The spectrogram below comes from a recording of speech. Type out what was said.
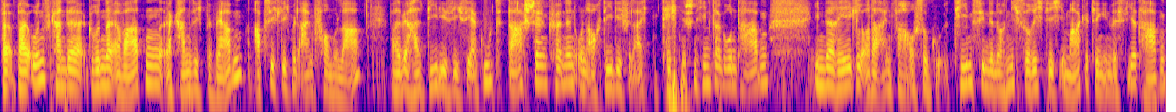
bei, bei uns kann der Gründer erwarten, er kann sich bewerben, absichtlich mit einem Formular, weil wir halt die, die sich sehr gut darstellen können und auch die, die vielleicht einen technischen Hintergrund haben, in der Regel oder einfach auch so Teams sind, die noch nicht so richtig im Marketing investiert haben,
